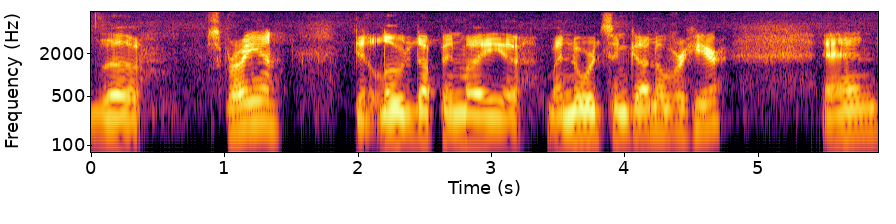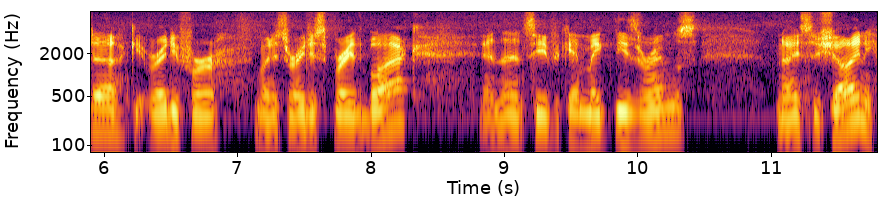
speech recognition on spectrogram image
the spraying. Get it loaded up in my, uh, my Nordson gun over here. And uh, get ready for when it's ready to spray the black. And then see if we can't make these rims nice and shiny.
